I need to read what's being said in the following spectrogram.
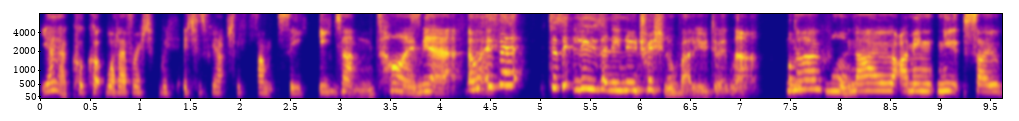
yeah, cook up whatever it, it is we actually fancy eating. That time, yeah. Oh, is it? Does it lose any nutritional value doing that? No, no, no. I mean, you, so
